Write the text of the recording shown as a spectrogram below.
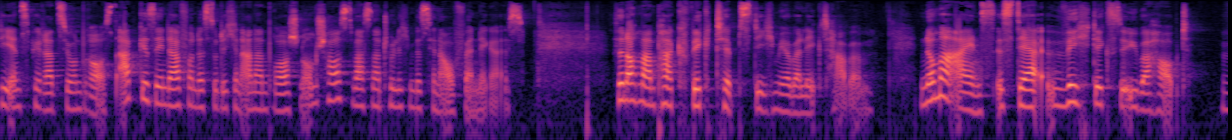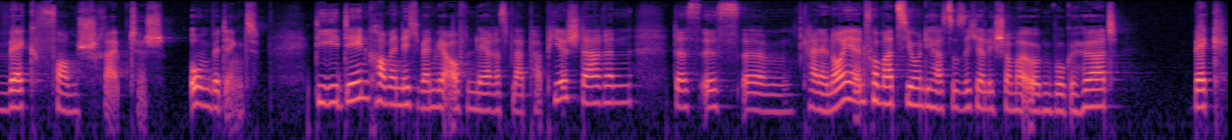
die Inspiration brauchst, abgesehen davon, dass du dich in anderen Branchen umschaust, was natürlich ein bisschen aufwendiger ist, sind auch mal ein paar Quick-Tipps, die ich mir überlegt habe. Nummer eins ist der wichtigste überhaupt. Weg vom Schreibtisch. Unbedingt. Die Ideen kommen nicht, wenn wir auf ein leeres Blatt Papier starren. Das ist ähm, keine neue Information, die hast du sicherlich schon mal irgendwo gehört. Weg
